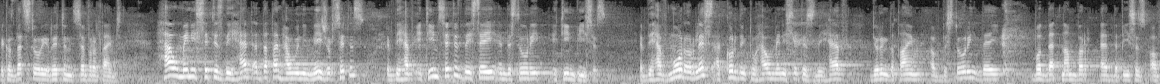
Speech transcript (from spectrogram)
because that story written several times. How many cities they had at that time? How many major cities? If they have 18 cities, they say in the story 18 pieces. If they have more or less, according to how many cities they have during the time of the story, they put that number at the pieces of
